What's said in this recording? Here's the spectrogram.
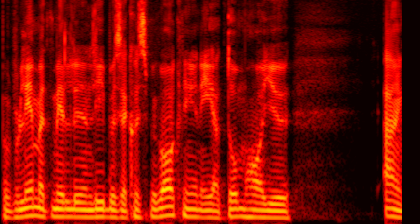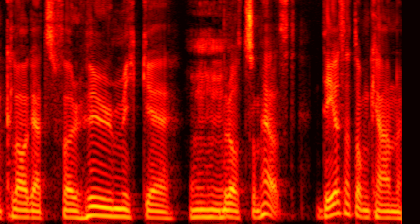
Problemet med den libyska kustbevakningen är att de har ju anklagats för hur mycket brott som helst. Dels att de kan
